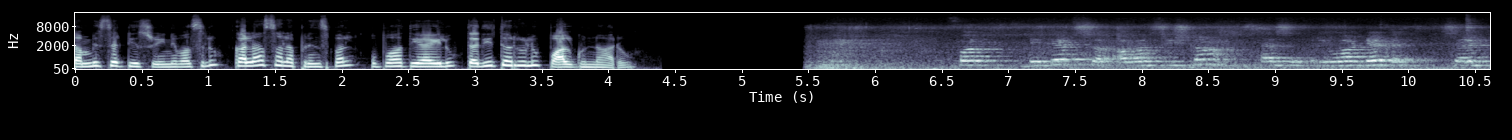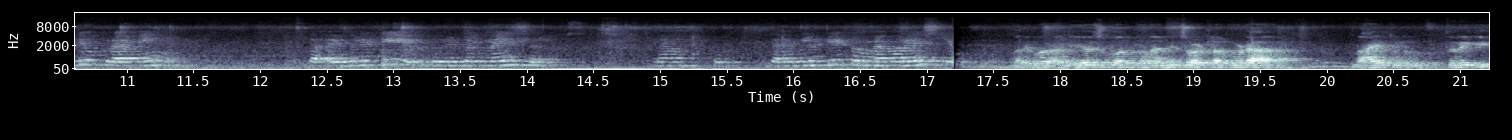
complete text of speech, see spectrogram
తమ్మిశెట్టి శ్రీనివాసులు కళాశాల ప్రిన్సిపల్ ఉపాధ్యాయులు తదితరులు పాల్గొన్నారు. For decades, our system has rewarded selective cramming, the ability to recognize, the ability to memorize మరి మన నియోజకవర్గం అన్ని చోట్ల కూడా నాయకులు తిరిగి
